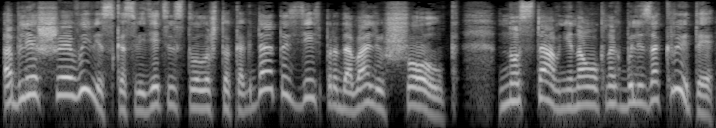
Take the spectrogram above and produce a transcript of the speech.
Облезшая вывеска свидетельствовала, что когда-то здесь продавали шелк, но ставни на окнах были закрыты,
